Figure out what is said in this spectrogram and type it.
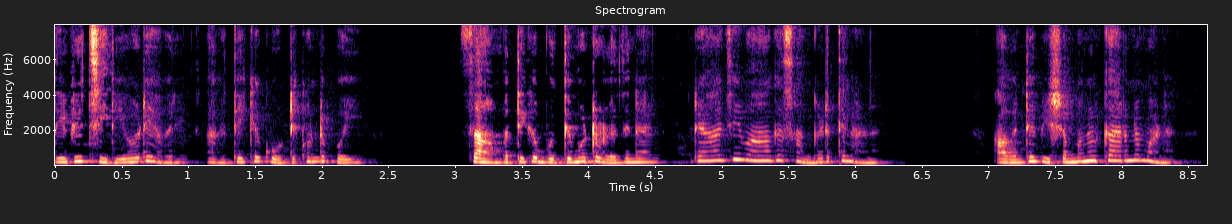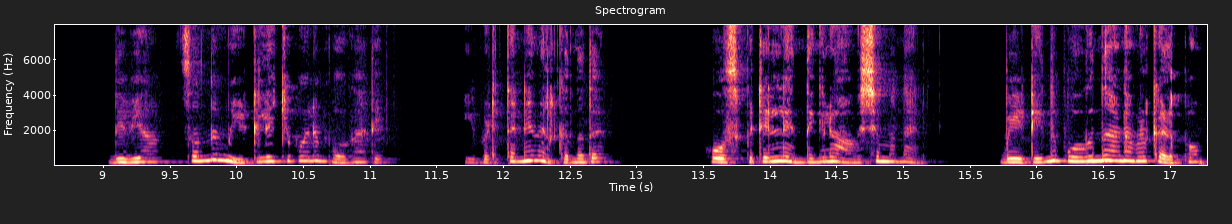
ദിവ്യ ചിരിയോടെ അവരെ അകത്തേക്ക് കൂട്ടിക്കൊണ്ടുപോയി. സാമ്പത്തിക ബുദ്ധിമുട്ടുള്ളതിനാൽ രാജീവ് ആകെ സങ്കടത്തിലാണ്. അവന്റെ വിഷമങ്ങൾ കാരണമാണ് ദിവ്യ സ്വന്തം വീട്ടിലേക്ക് പോലും പോകാതെ ഇവിടെ തന്നെ നിൽക്കുന്നത്. ഹോസ്പിറ്റലിൽ എന്തെങ്കിലും ആവശ്യം വന്നാൽ വീട്ടിൽ നിന്ന് പോകുന്നതാണ് അവൾക്ക് എളുപ്പം.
